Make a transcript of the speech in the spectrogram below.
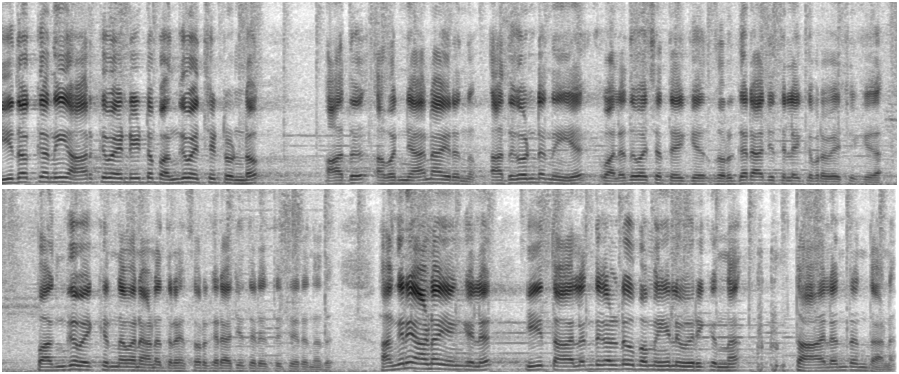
ഇതൊക്കെ നീ ആർക്ക് വേണ്ടിയിട്ട് പങ്കുവച്ചിട്ടുണ്ടോ? അത് അവൻ ഞാനായിരുന്നു. അതുകൊണ്ട് നീ വലതുവശത്തേക്ക് സ്വർഗരാജ്യത്തിലേക്ക് പ്രവേശിക്കുക. പങ്കുവെക്കുന്നവനാണ് സ്വർഗരാജ്യത്തിൽ എത്തിച്ചേരുന്നത്. അങ്ങനെയാണ് എങ്കിൽ ഈ താലന്തുകളുടെ ഉപമയിൽ വിവരിക്കുന്ന താലന്ത് എന്താണ്?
